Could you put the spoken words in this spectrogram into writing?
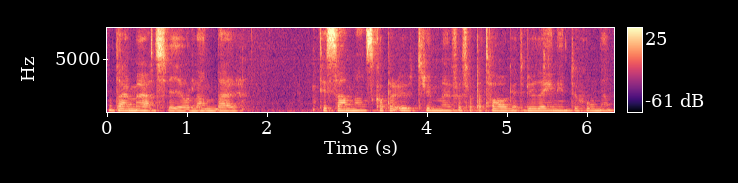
Och där möts vi och landar tillsammans, skapar utrymme för att släppa taget och bjuda in intuitionen.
